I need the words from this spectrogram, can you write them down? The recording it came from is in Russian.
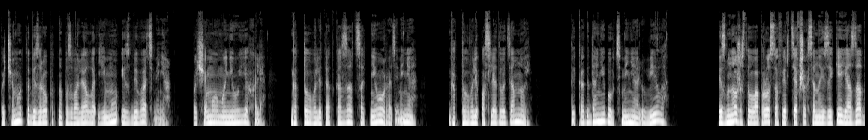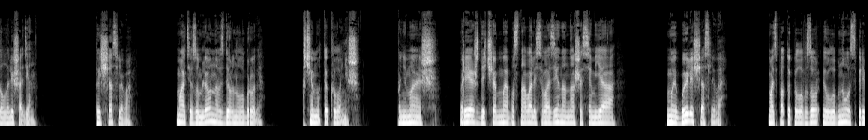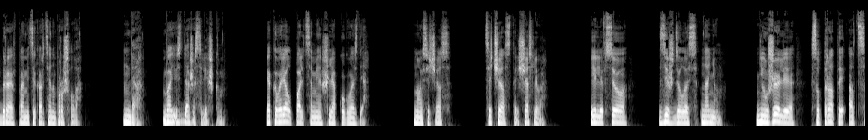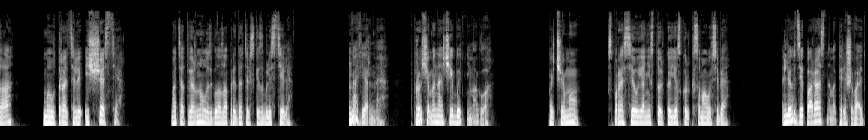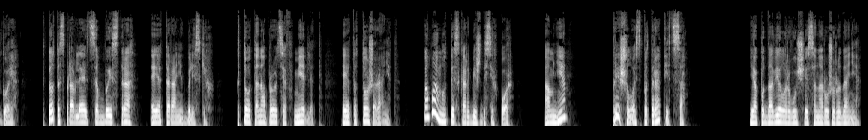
Почему-то безропотно позволяла ему избивать меня. Почему мы не уехали? Готова ли ты отказаться от него ради меня? Готова ли последовать за мной? Ты когда-нибудь меня любила? Из множества вопросов, вертевшихся на языке, я задала лишь один. «Ты счастлива?» Мать изумленно вздернула брови. «К чему ты клонишь?» «Понимаешь, прежде чем мы обосновались в Азино, наша семья... Мы были счастливы?» Мать потупила взор и улыбнулась, перебирая в памяти картины прошлого. «Да, боюсь, даже слишком». Я ковырял пальцами шляпку гвоздя. «Ну а сейчас? Сейчас ты счастлива? Или все зиждилось на нем?» Неужели с утратой отца мы утратили и счастье? Мать отвернулась, глаза предательски заблестели. «Наверное. Впрочем, иначе и быть не могло». «Почему?» — спросил я не столько ее, сколько самого себя. «Люди по-разному переживают горе. Кто-то справляется быстро, и это ранит близких. Кто-то, напротив, медлит, и это тоже ранит. По-моему, ты скорбишь до сих пор. А мне пришлось поторопиться. Я подавил рвущееся наружу рыдание.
